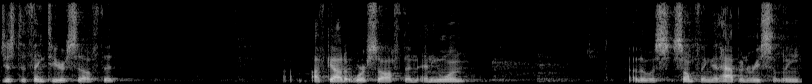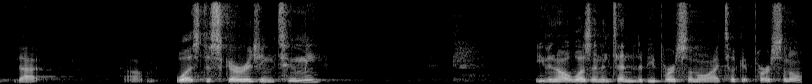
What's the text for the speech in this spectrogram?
just to think to yourself that um, I've got it worse off than anyone. Uh, there was something that happened recently that um, was discouraging to me. Even though it wasn't intended to be personal, I took it personal.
